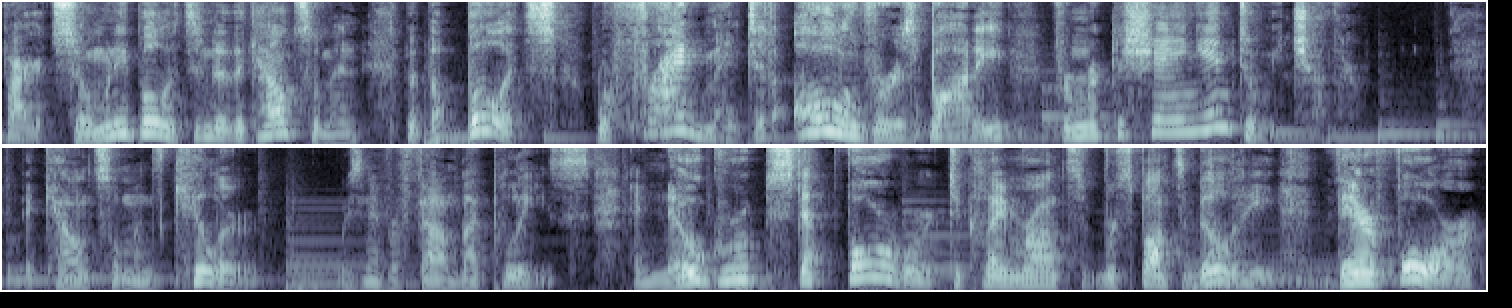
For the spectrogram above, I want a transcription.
fired so many bullets into the councilman that the bullets were fragmented all over his body from ricocheting into each other. The councilman's killer was never found by police, and no group stepped forward to claim Ron's responsibility. Therefore,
